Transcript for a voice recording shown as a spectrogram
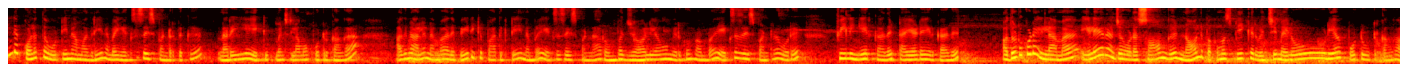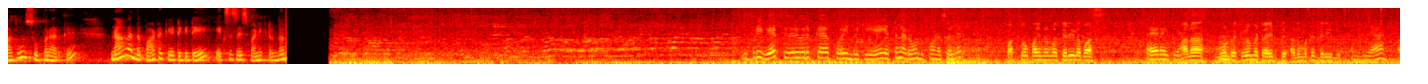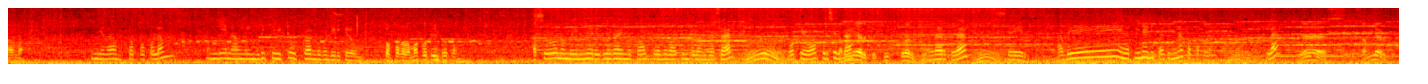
இந்த குளத்தை ஒட்டினா மாதிரி நம்ம எக்ஸசைஸ் பண்ணுறதுக்கு நிறைய எக்யூப்மெண்ட்ஸ் இல்லாமல் போட்டிருக்காங்க. அதனால நம்ம அதை வேடிக்கை பார்த்துக்கிட்டே நம்ம எக்ஸசைஸ் பண்ணால் ரொம்ப ஜாலியாகவும் இருக்கும். நம்ம எக்ஸசைஸ் பண்ணுற ஒரு ஃபீலிங்கே இருக்காது டயர்டே இருக்காது. அதோடு கூட இல்லாமல் இளையராஜாவோட சாங்கு நாலு பக்கமும் ஸ்பீக்கர் வச்சு மெலோடியாக போட்டு விட்ருக்காங்க அதுவும் சூப்பராக இருக்குது நாங்கள் அந்த பாட்டை கேட்டுக்கிட்டே எக்ஸசைஸ் பண்ணிக்கிட்டு இருந்தோம். இப்படி வேர்த்து விறுவிறுக்க போயின்னு இருக்கியே எத்தனை ரவுண்டு போன சொல்லு? பத்தோ பதினொன்னோ தெரியல பாஸ் டயர்டாயிட்டியா? ஆனா மூன்றரை கிலோமீட்டர் ஆயிடுச்சு அது மட்டும் தெரியுது. அப்படியா? ஆமா. இங்கே தான் தொப்ப குளம். இங்கே நாங்கள் முடித்து விட்டு உட்கார்ந்து கொண்டிருக்கிறோம். தொப்ப குளமா கொட்டிட்டு இருக்கோம். ஸோ நம்ம இனிமேல் ரெகுலராக இந்த பார்க் வந்து வாக்கிங் போகலாமா சார் ஓகேவா பிடிச்சிருக்கா? இருக்கு. சூப்பரா இருக்கு. நல்லா இருக்குல்ல. சரி. அப்படியே எங்கள் பின்னாடி பார்த்தீங்கன்னா தொப்ப குளம். இல்லை? எஸ் செம்மையா இருக்கு.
